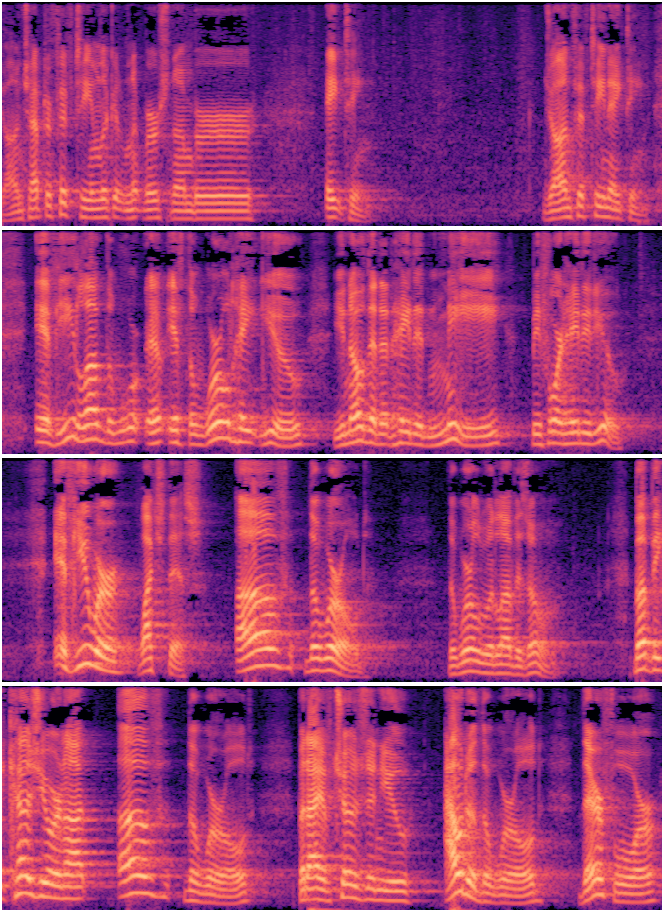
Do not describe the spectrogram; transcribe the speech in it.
John chapter 15, look at verse number 18. John 15, 18. If ye love the wor- if the world hate you, you know that it hated me before it hated you. If you were, watch this, of the world, the world would love his own. But because you are not of the world, but I have chosen you out of the world, therefore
